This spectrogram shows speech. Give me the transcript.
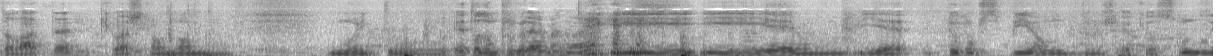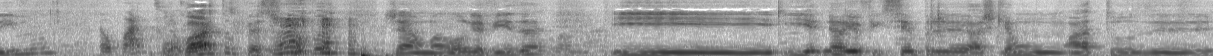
da Lata, que eu acho que é um nome muito. é todo um programa, não é? E, e, é, e é, pelo que eu percebi, é, um dos, é o que é o segundo livro. É o quarto? O quarto, peço desculpa, já é uma longa vida e, e não, eu fico sempre, acho que é um ato de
